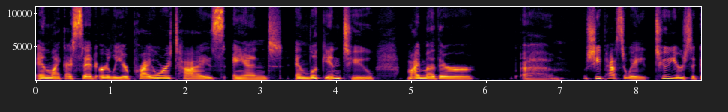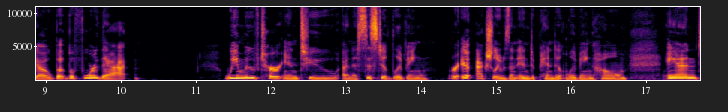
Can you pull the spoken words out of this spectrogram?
and like I said earlier prioritize and and look into. My mother um, she passed away 2 years ago, but before that we moved her into an assisted living or it actually it was an independent living home. And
